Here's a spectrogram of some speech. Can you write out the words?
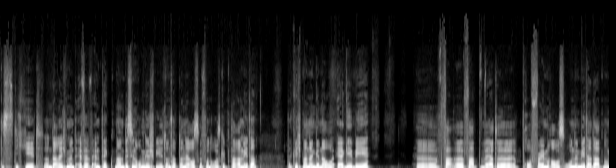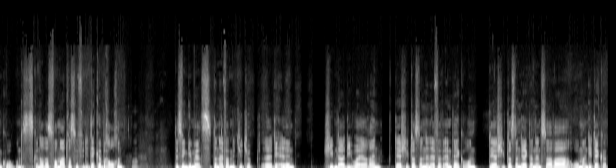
dass es nicht geht. Und dann habe ich mit FFmpeg mal ein bisschen rumgespielt und habe dann herausgefunden, oh, es gibt Parameter. Da kriegt man dann genau RGB äh, Fa äh, Farbwerte pro Frame raus ohne Metadaten und Co. Und das ist genau das Format, was wir für die Decke brauchen. Ah. Deswegen gehen wir jetzt dann einfach mit YouTube äh, DL hin, schieben da die URL rein, der schiebt das dann in FFmpeg und der schiebt das dann direkt an den Server oben an die Decke.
